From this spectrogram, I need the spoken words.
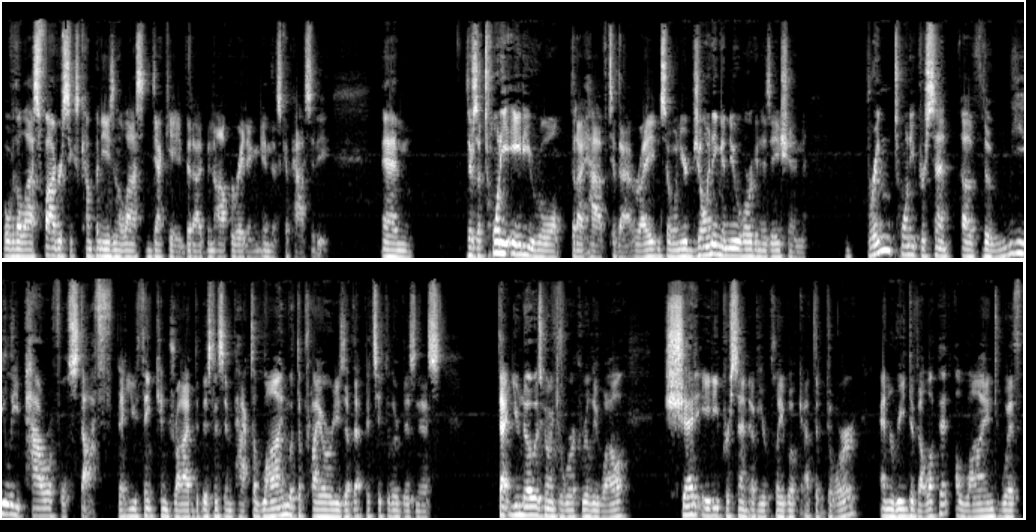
over the last five or six companies in the last decade that I've been operating in this capacity. And there's a 2080 rule that I have to that, right? And so when you're joining a new organization, bring 20% of the really powerful stuff that you think can drive the business impact, align with the priorities of that particular business that you know is going to work really well. Shed 80% of your playbook at the door and redevelop it aligned with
